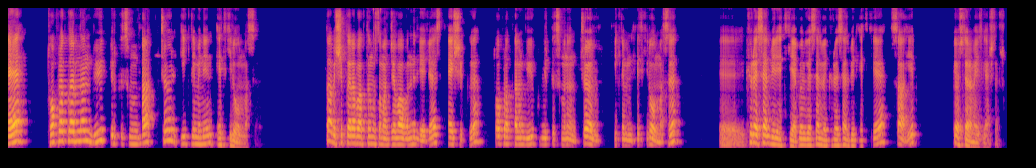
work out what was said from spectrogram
E. Topraklarının büyük bir kısmında çöl ikliminin etkili olması. Tabii şıklara baktığımız zaman cevabı ne diyeceğiz? E şıkkı. Toprakların büyük bir kısmının çöl ikliminin etkili olması e, küresel bir etkiye, bölgesel ve küresel bir etkiye sahip gösteremeyiz gençler.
